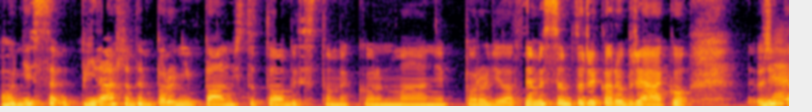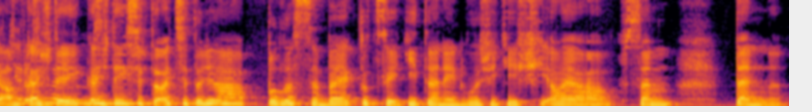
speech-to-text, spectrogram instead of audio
hodně se upínáš na ten porodní plán, místo toho, abys tam jako normálně porodila. Já myslím, to řekla dobře, jako říkám, každý, každý si to, ať si to dělá podle sebe, jak to cítí, to je nejdůležitější, ale já jsem ten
